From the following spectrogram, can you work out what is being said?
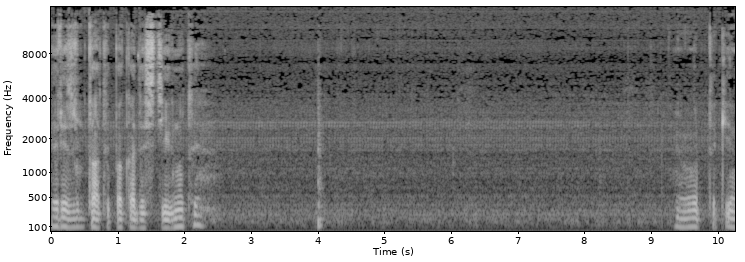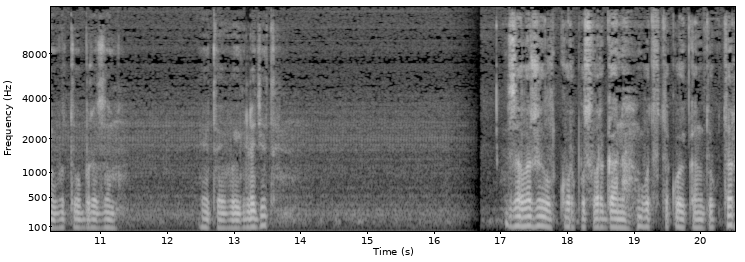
результаты пока достигнуты. Вот таким вот образом это выглядит. Заложил корпус варгана вот в такой кондуктор.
